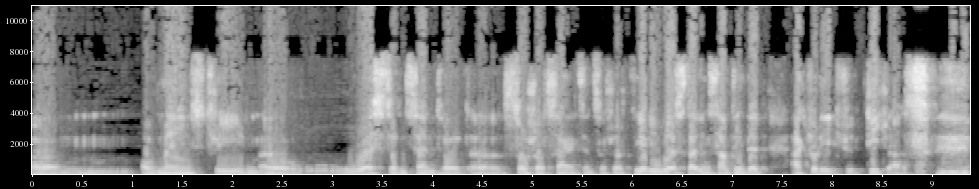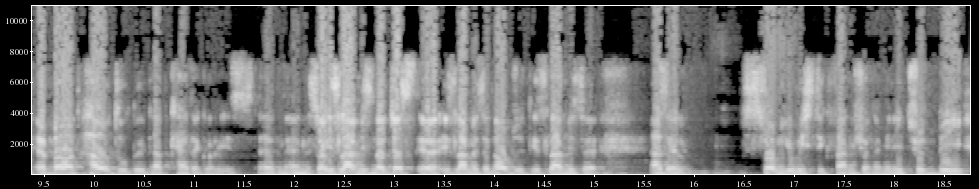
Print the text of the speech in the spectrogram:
um, of mainstream uh, Western-centered uh, social science and social theory. We are studying something that actually should teach us about how to build up categories. And, and so Islam is not just uh, Islam as an object. Islam is a as a strong heuristic function. I mean, it should be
